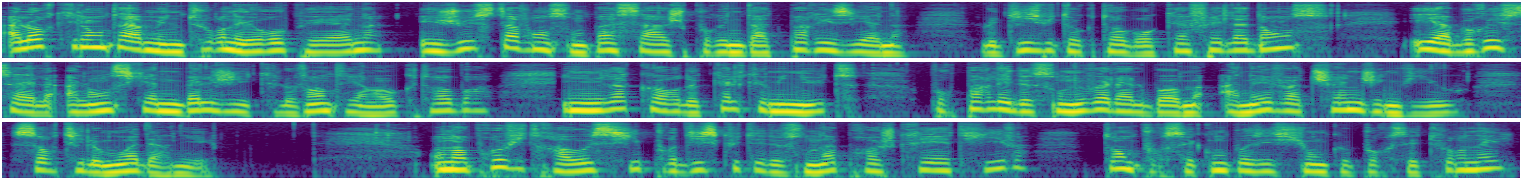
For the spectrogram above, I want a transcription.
Alors qu'il entame une tournée européenne et juste avant son passage pour une date parisienne le 18 octobre au Café de la Danse et à Bruxelles à l'ancienne Belgique le 21 octobre, il nous accorde quelques minutes pour parler de son nouvel album An Ever Changing View sorti le mois dernier. On en profitera aussi pour discuter de son approche créative, tant pour ses compositions que pour ses tournées,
